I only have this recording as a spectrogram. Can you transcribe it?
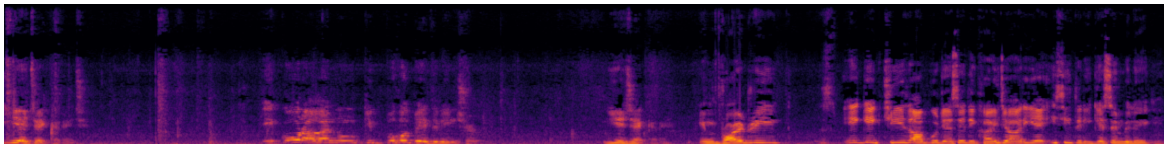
ये चेक करें जी। एक और आगा की बहुत बेहतरीन शर्ट ये चेक करें। एम्ब्रॉयडरी एक एक चीज़ आपको जैसे दिखाई जा रही है, इसी तरीके से मिलेगी।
